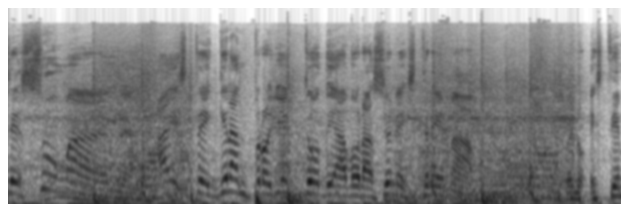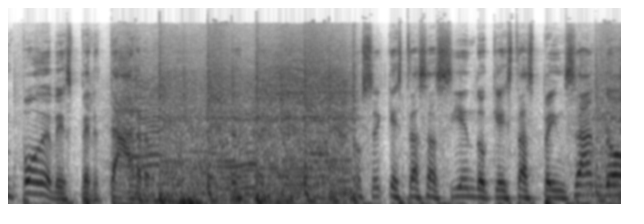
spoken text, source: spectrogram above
se suman a este gran proyecto de adoración extrema. Bueno, es tiempo de despertar. No sé qué estás haciendo, qué estás pensando.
